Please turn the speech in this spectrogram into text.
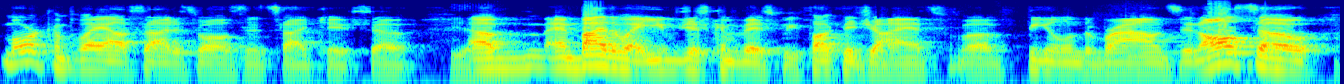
Moore can play outside as well as inside too. So, yeah. um, and by the way, you've just convinced me. Fuck the Giants, uh, feeling the Browns, and also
